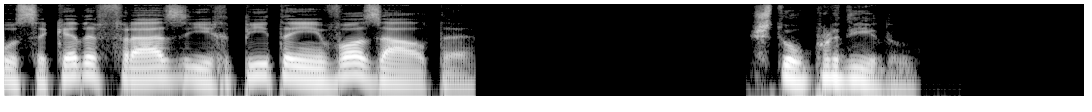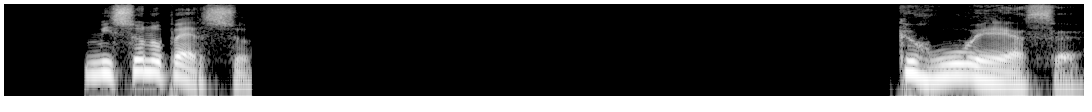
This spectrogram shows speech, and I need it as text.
Ouça cada frase e repita em voz alta. Estou perdido. Mi sono perso. Que rua é essa?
